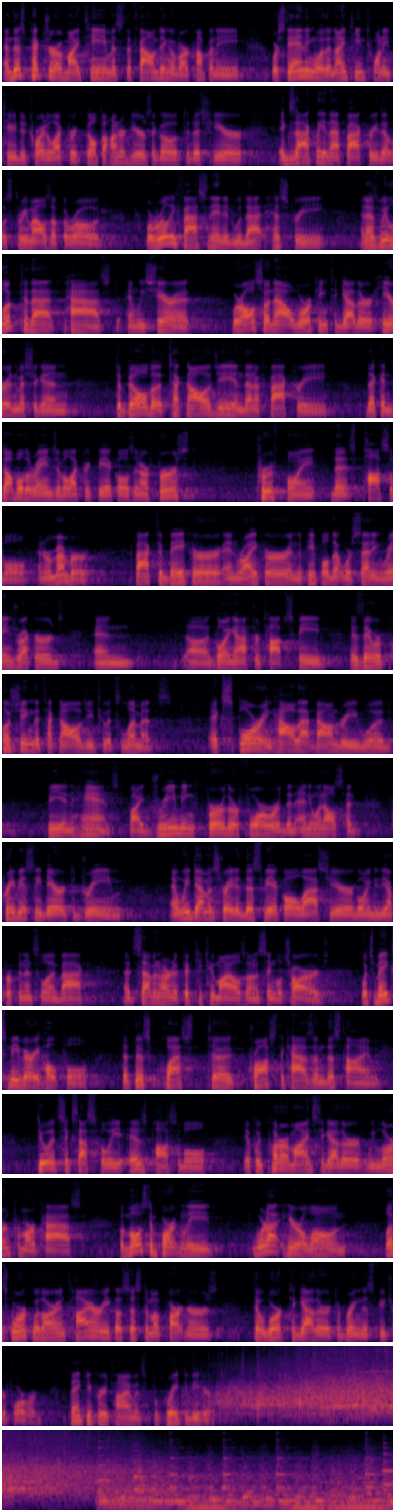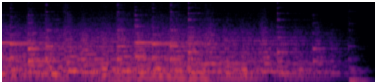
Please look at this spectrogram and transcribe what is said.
And this picture of my team, it's the founding of our company. We're standing with a 1922 Detroit Electric built 100 years ago to this year, exactly in that factory that was three miles up the road. We're really fascinated with that history. And as we look to that past and we share it, we're also now working together here in Michigan to build a technology and then a factory that can double the range of electric vehicles. And our first proof point that it's possible, and remember, back to Baker and Riker and the people that were setting range records and uh, going after top speed is they were pushing the technology to its limits, exploring how that boundary would be enhanced by dreaming further forward than anyone else had previously dared to dream. And we demonstrated this vehicle last year going to the Upper Peninsula and back at 752 miles on a single charge, which makes me very hopeful that this quest to cross the chasm this time, do it successfully, is possible if we put our minds together, we learn from our past, but most importantly, we're not here alone. Let's work with our entire ecosystem of partners to work together to bring this future forward. Thank you for your time. It's great to be here.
